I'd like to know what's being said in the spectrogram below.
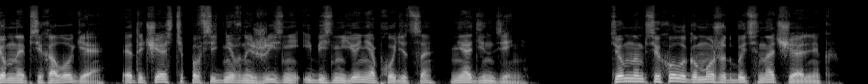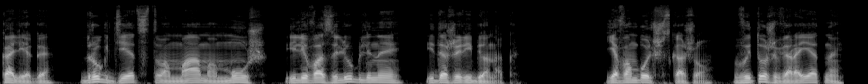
Темная психология — это часть повседневной жизни, и без нее не обходится ни один день. Темным психологом может быть начальник, коллега, друг детства, мама, муж или возлюбленная и даже ребенок. Я вам больше скажу. Вы тоже, вероятно,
